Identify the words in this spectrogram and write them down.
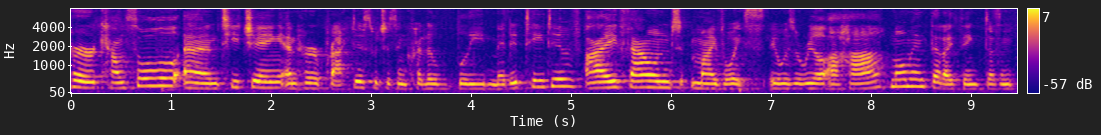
her counsel and teaching and her practice, which is incredibly meditative, I found my voice. It was a real aha moment that I think doesn't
